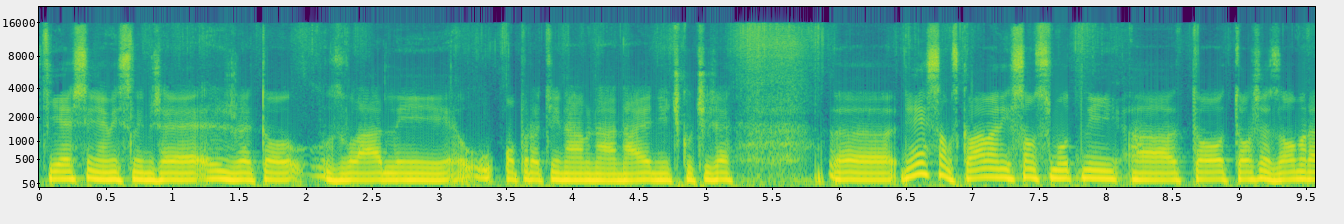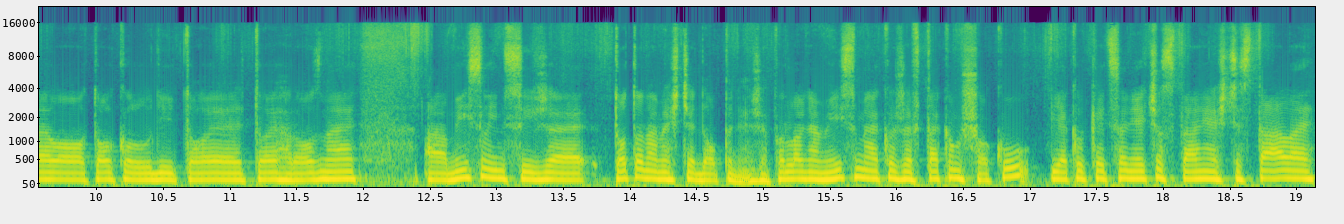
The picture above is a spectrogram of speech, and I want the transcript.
tiež si nemyslím, že, že to zvládli oproti nám na, na jedničku. Čiže nie som sklamaný, som smutný. To, to, že zomrelo toľko ľudí, to je, to je hrozné. A myslím si, že toto nám ešte dopne. Že podľa mňa my sme akože v takom šoku, ako keď sa niečo stane, ešte stále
